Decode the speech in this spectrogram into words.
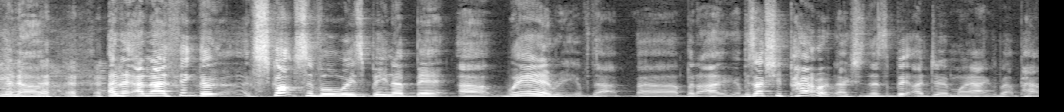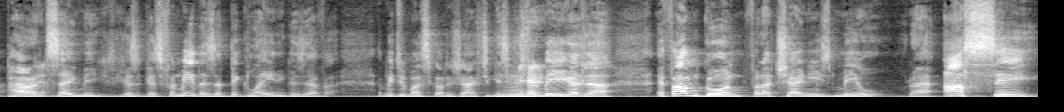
You know, and, and I think that Scots have always been a bit uh, wary of that. Uh, but I, it was actually Parrot. Actually, there's a bit I do in my act about Pa- Parrot Yeah. saying me because, because for me there's a big lane. He goes, "If let me do my Scottish accent. Because for me, he goes, uh, if I'm going for a Chinese meal, right, I say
